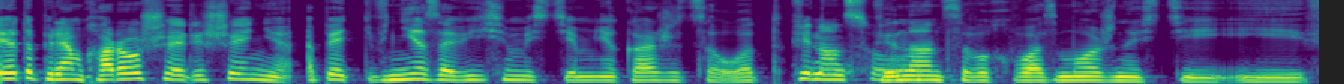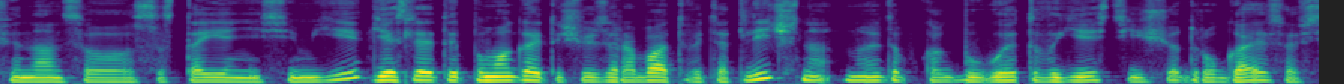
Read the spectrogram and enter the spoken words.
Это прям хорошее решение. Опять вне зависимости, мне кажется, от Финансово. финансовых возможностей и финансового состояния семьи. Если это помогает еще и зарабатывать, отлично, но это как бы у этого есть еще другая совсем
